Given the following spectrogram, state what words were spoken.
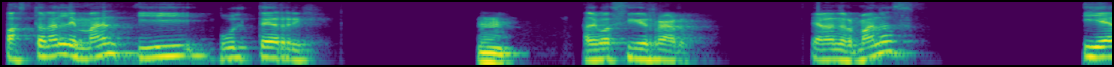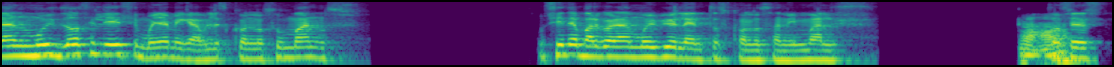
pastor alemán y bull terrier. Mm. algo así raro. Eran hermanos y eran muy dóciles y muy amigables con los humanos. Sin embargo, eran muy violentos con los animales. Ajá. Entonces,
